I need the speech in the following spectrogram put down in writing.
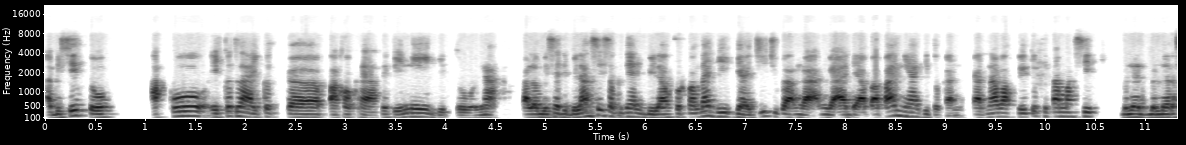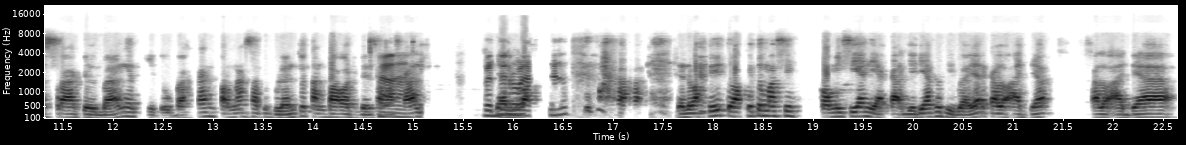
habis itu aku ikutlah ikut ke Pako Kreatif ini gitu. Nah, kalau bisa dibilang sih seperti yang dibilang Furkon tadi, gaji juga nggak nggak ada apa-apanya gitu kan. Karena waktu itu kita masih benar-benar struggle banget gitu. Bahkan pernah satu bulan itu tanpa order sama ah, sekali. Bener dan banget. dan waktu itu aku itu masih komisian ya kak. Jadi aku dibayar kalau ada kalau ada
